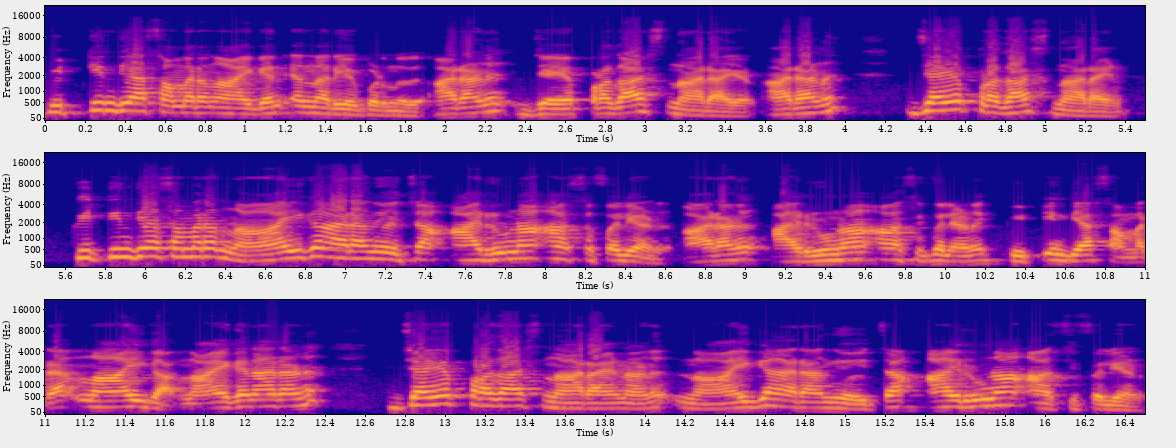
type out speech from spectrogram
ക്വിറ്റ് ഇന്ത്യ സമര നായകൻ എന്നറിയപ്പെടുന്നത്. ആരാണ്? ജയപ്രകാശ് നാരായൺ. ആരാണ്? ജയപ്രകാശ് നാരായൺ. ക്വിറ്റ് ഇന്ത്യ സമര നായിക ആരാന്ന് ചോദിച്ചാൽ അരുണ ആസിഫ് അലിയാണ്. ആരാണ്? അരുണ ആസിഫ് അലിയാണ് ക്വിറ്റ് ഇന്ത്യ സമര നായിക. നായകൻ ആരാണ്? ജയപ്രകാശ് നാരായണാണ് നായിക ആരാന്ന് ചോദിച്ചാൽ അരുണ ആസിഫ് അലിയാണ്.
